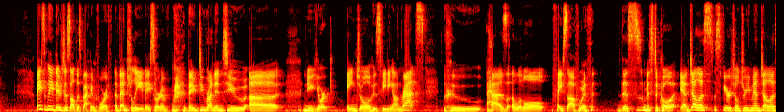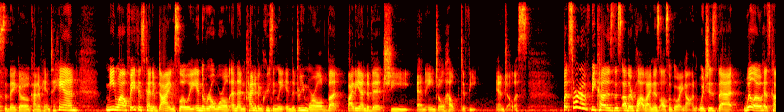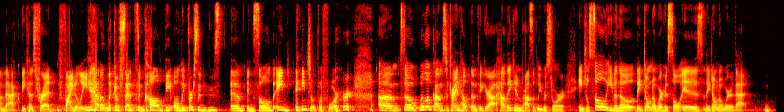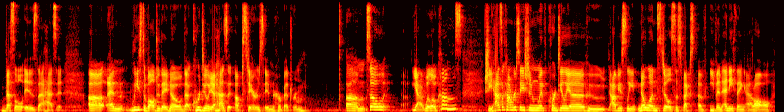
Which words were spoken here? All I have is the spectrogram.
basically there's just all this back and forth eventually they sort of they do run into uh, new york angel who's feeding on rats who has a little face off with this mystical angelus spiritual dream angelus and they go kind of hand to hand Meanwhile, Faith is kind of dying slowly in the real world and then kind of increasingly in the dream world, but by the end of it, she and Angel help defeat Angelus. But sort of because this other plotline is also going on, which is that Willow has come back because Fred finally had a lick of sense and called the only person who's um, ensouled An- Angel before. um, so Willow comes to try and help them figure out how they can possibly restore Angel's soul, even though they don't know where his soul is. They don't know where that vessel is that has it. Uh, and least of all, do they know that Cordelia has it upstairs in her bedroom. Um, so, yeah, Willow comes. She has a conversation with Cordelia, who obviously no one still suspects of even anything at all.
